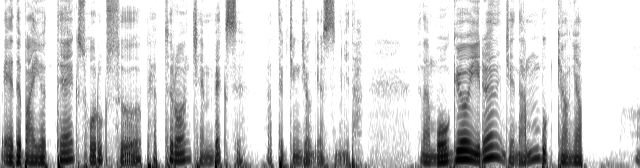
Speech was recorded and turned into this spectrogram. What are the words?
에드바이오텍, 소룩수, 페트론, 젠백스가 특징적이었습니다. 그다음 목요일은 이제 남북 경협 어,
